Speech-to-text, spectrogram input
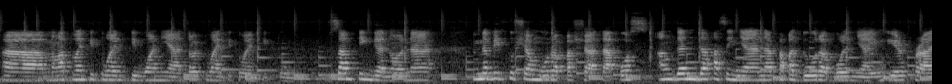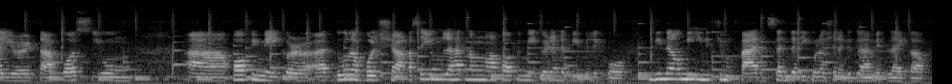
Ah, mga 2021 yata or 2022. Something gano'n na nung nabili ko siya, mura pa siya. Tapos, ang ganda kasi niya, napaka-durable niya, yung air fryer, tapos yung ah, coffee maker, at durable siya. Kasi yung lahat ng mga coffee maker na nabibili ko, hindi na umiinit yung pad. Sandali ko lang siya nagagamit, like 4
